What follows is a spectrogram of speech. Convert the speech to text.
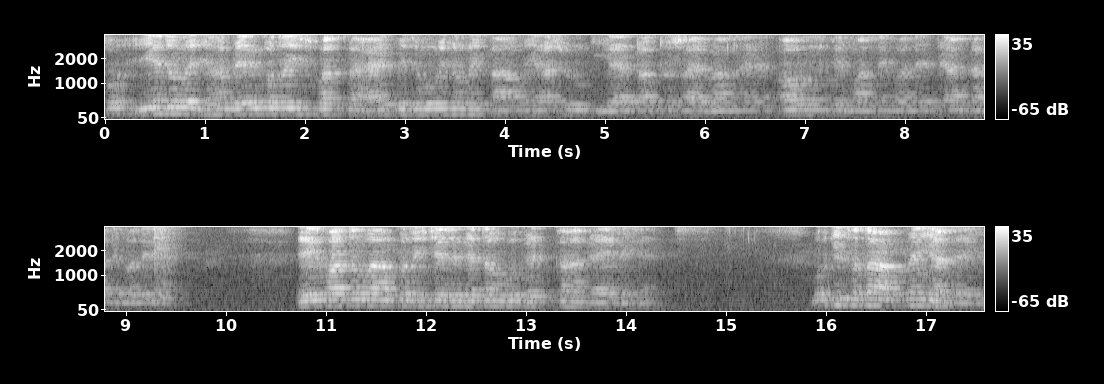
तो ये जो यहाँ मेरे को तो इस बात का है कि जो इन्होंने काम यहाँ शुरू किया है, डॉक्टर साहेबान है और उनके मानने वाले, प्यार करने वाले। एक बात तो मैं आपको निश्चय से कहता हूँ, वो कहाँ गए नहीं उनकी सतह आप में ही आ जाएगी।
